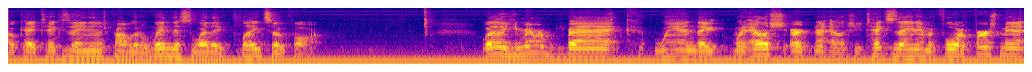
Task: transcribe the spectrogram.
Okay, Texas A&M is probably going to win this the way they've played so far. Well, you remember back when they when LSU or not LSU, Texas A&M and Florida first met.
